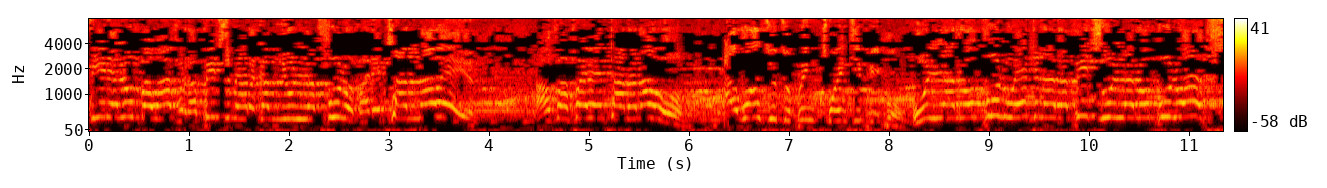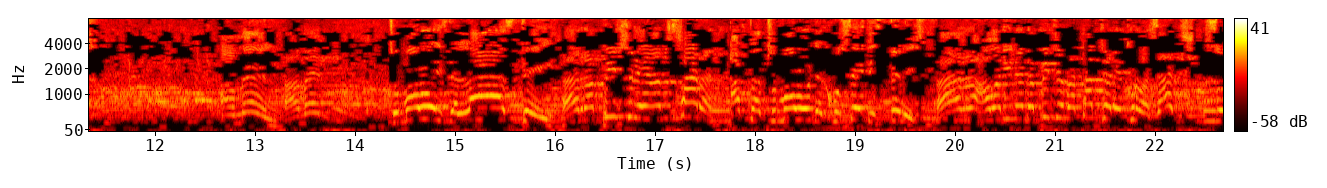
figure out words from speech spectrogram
sire lumba wafu rapich mearaka mnyulla fulo vane tam nawe afa fayentana nawo I want you to bring 20 people. ulla ropulu wetna rapich ulla ropulu af Amen. amen Tomorrow is the last day. rapich le am faran After tomorrow, the crusade is finished. ara awarina rapich bataptare croisade So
